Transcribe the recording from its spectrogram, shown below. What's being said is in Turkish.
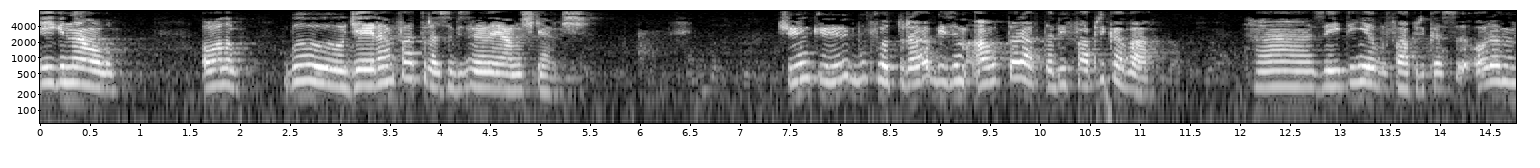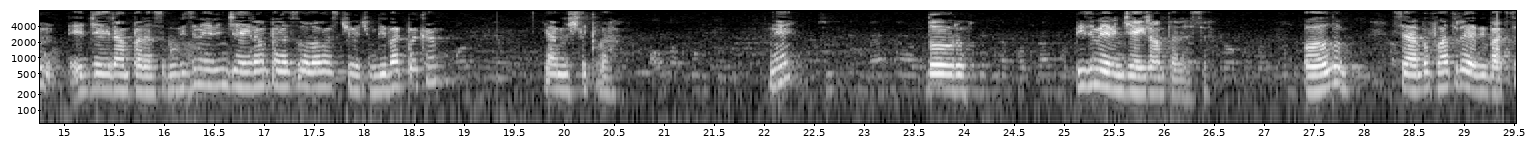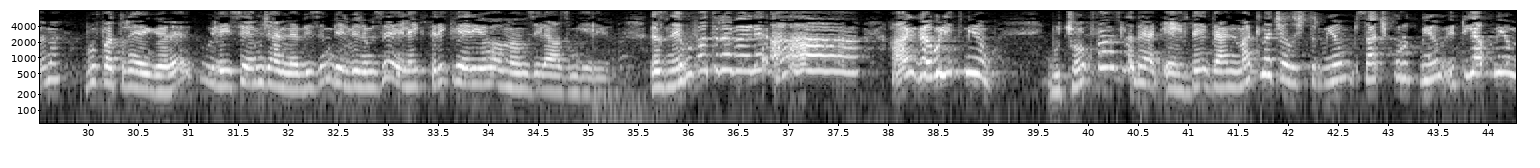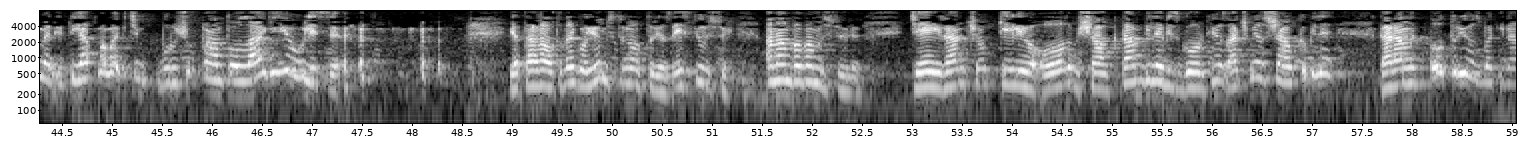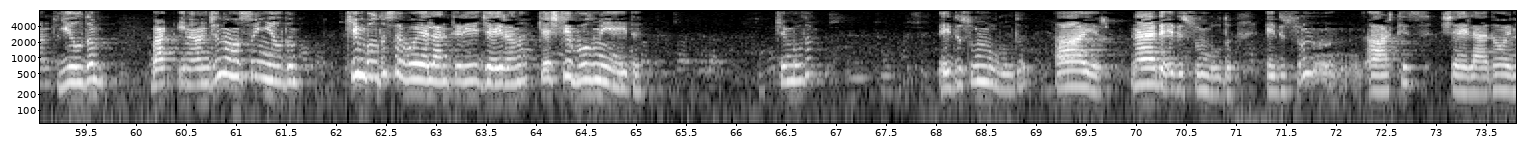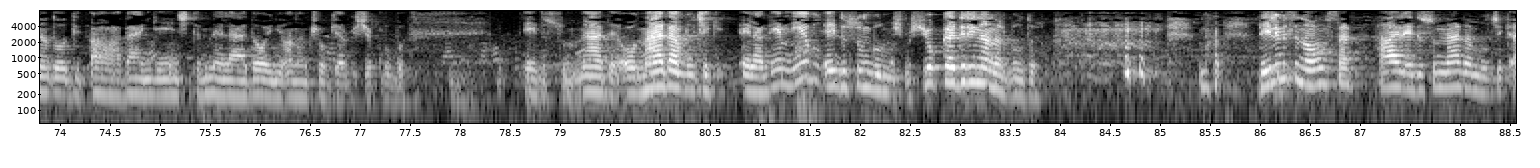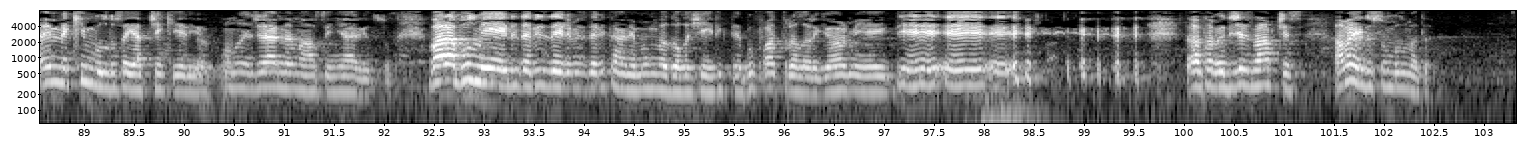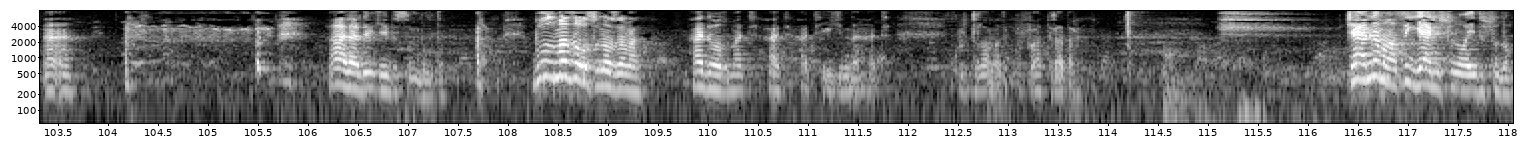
İyi günler oğlum. Oğlum bu ceyran faturası bizim eve yanlış gelmiş. Çünkü bu fatura bizim alt tarafta bir fabrika var. Ha, zeytinyağı fabrikası. Oranın e, ceyran parası. Bu bizim evin ceyran parası olamaz çocuğum. Bir bak bakalım. Yanlışlık var. Ne? Doğru. Bizim evin ceyran parası. Oğlum sen bu faturaya bir baksana. Bu faturaya göre Hulusi emcanla bizim birbirimize elektrik veriyor olmamız lazım geliyor. Kız ne bu fatura böyle? Aa, hayır kabul etmiyorum. Bu çok fazla ben evde ben makine çalıştırmıyorum, saç kurutmuyorum, ütü yapmıyorum ben. Ütü yapmamak için buruşuk pantollar giyiyor Hulusi. Yatağın altına koyuyorum üstüne oturuyoruz. Eski usul. Anam babam usulü. Ceyran çok geliyor oğlum. Şavktan bile biz korkuyoruz. Açmıyoruz şavkı bile. Karanlıkta oturuyoruz bak inancı. Yıldım. Bak inancın olsun yıldım. Kim bulduysa bu elenteriyi Ceyran'ı? Keşke bulmayaydı. Kim buldu? Edison mu buldu? Hayır. Nerede Edison buldu? Edison artist şeylerde oynadı o. Aa ben gençtim nelerde oynuyor. Anam çok yakışıklı bu. Edison nerede? O nereden bulacak Elen? Hem niye bu Edison bulmuşmuş? Yok Kadir İnanır buldu. Deli misin oğlum sen? Hayır Edison nereden bulacak? Emme kim bulduysa yatacak yeri yok. Onu cehennem alsın yer yutsun. Vara bulmayaydı da biz de elimizde bir tane mumla dolaşaydık da bu faturaları görmeyeydi. tamam tamam ödeyeceğiz ne yapacağız? Ama Edison bulmadı. Hala diyor ki Edison buldu. Bulmaz olsun o zaman. Hadi oğlum hadi hadi hadi iyi günler hadi. Kurtulamadık bu faturadan. Cehennem alsın yer o Edison'u.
